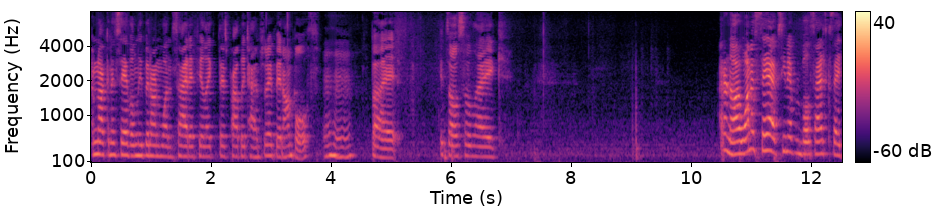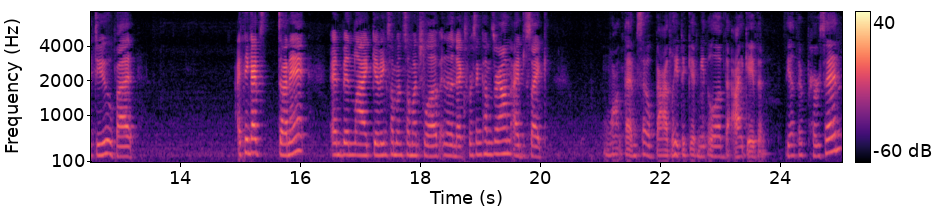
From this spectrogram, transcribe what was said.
I'm not gonna say I've only been on one side. I feel like there's probably times when I've been on both. mhm But it's also like I don't know. I want to say I've seen it from both sides because I do, but I think I've done it and been like giving someone so much love, and then the next person comes around. I just like want them so badly to give me the love that I gave them the other person.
